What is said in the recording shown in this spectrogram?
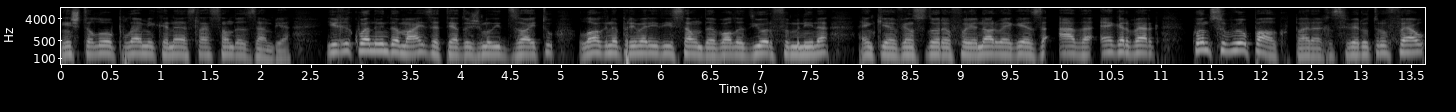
instalou polémica na seleção da Zâmbia. E recuando ainda mais, até 2018, logo na primeira edição da Bola de Ouro Feminina, em que a vencedora foi a norueguesa Ada Egerberg, quando subiu ao palco para receber o troféu,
